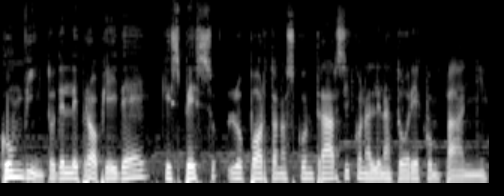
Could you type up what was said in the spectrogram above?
convinto delle proprie idee che spesso lo portano a scontrarsi con allenatori e compagni.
